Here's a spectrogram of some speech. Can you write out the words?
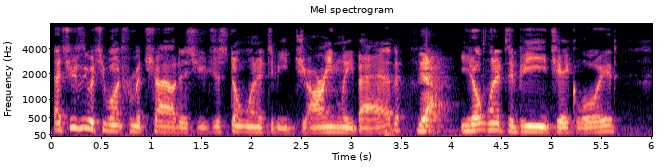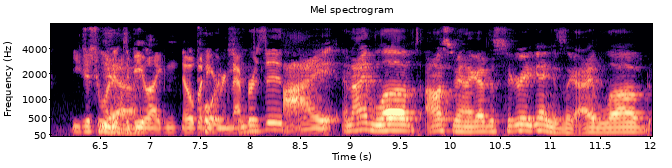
That's usually what you want from a child. Is you just don't want it to be jarringly bad. yeah, You don't want it to be Jake Lloyd. You just want it to be like nobody Poor remembers it. I and I loved honestly, man. I gotta disagree again because like I loved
